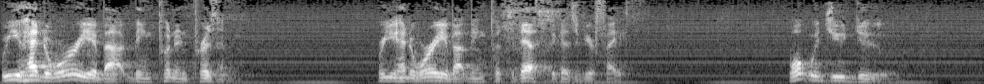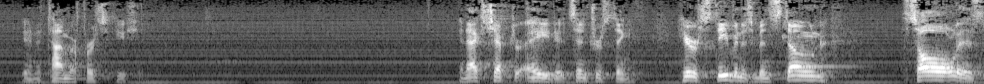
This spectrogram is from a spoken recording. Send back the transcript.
Where you had to worry about being put in prison? Where you had to worry about being put to death because of your faith? What would you do in a time of persecution? In Acts chapter 8, it's interesting. Here, Stephen has been stoned. Saul is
